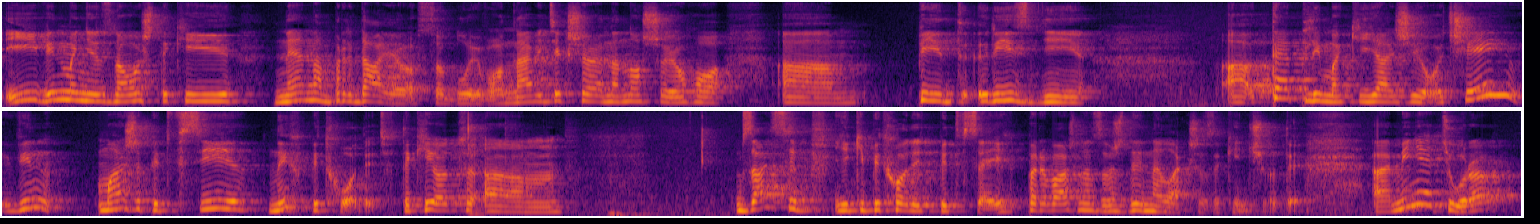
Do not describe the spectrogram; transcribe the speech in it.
і він мені знову ж таки не набридає особливо. Навіть якщо я наношу його а, під різні а, теплі макіяжі очей, він майже під всі них підходить. Такий от. ем, Засіб, який підходить під все, їх переважно завжди найлегше закінчувати. Е, Мініатюра,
